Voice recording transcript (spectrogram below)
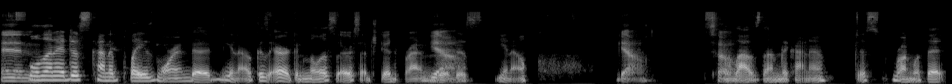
And Well, then it just kind of plays more into, you know, because Eric and Melissa are such good friends. Yeah. It just, you know, yeah. So allows them to kind of just run with it,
